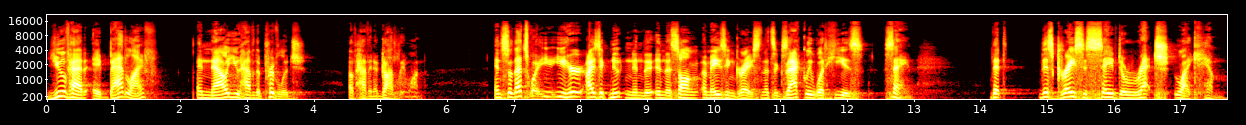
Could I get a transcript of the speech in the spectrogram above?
You've had a bad life, and now you have the privilege of having a godly one. And so that's what you, you hear Isaac Newton in the, in the song Amazing Grace, and that's exactly what he is saying. That this grace has saved a wretch like him,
